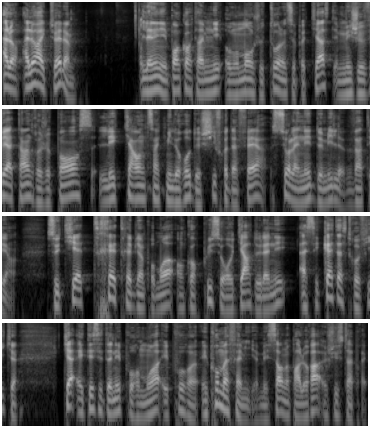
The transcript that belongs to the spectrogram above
Alors, à l'heure actuelle, l'année n'est pas encore terminée au moment où je tourne ce podcast, mais je vais atteindre, je pense, les 45 000 euros de chiffre d'affaires sur l'année 2021. Ce qui est très très bien pour moi, encore plus au regard de l'année assez catastrophique qu'a été cette année pour moi et pour, et pour ma famille. Mais ça, on en parlera juste après.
